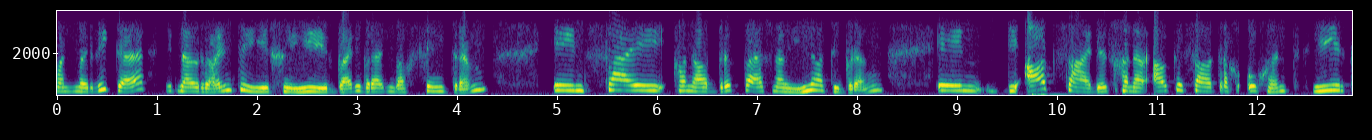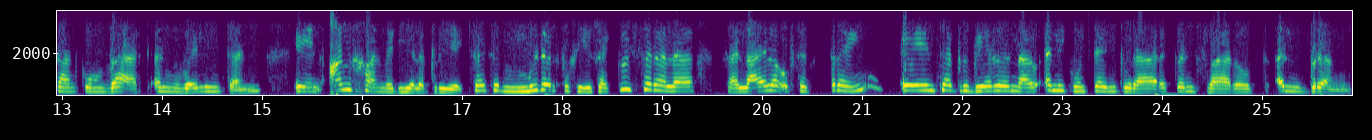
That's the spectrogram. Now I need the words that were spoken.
Want Marike het nou ruimte hier gehuur by die Breitenberg sentrum en sy gaan haar drukpers nou hiernatoe bring en die outsiders gaan nou elke saterdagoggend hier kan kom werk in Wellington en aangaan met die hele projek. Sy's 'n moederfiguur, sy koester hulle, sy lei hulle op sy streng en sy probeer hulle nou in die kontemporêre kunswêreld inbring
